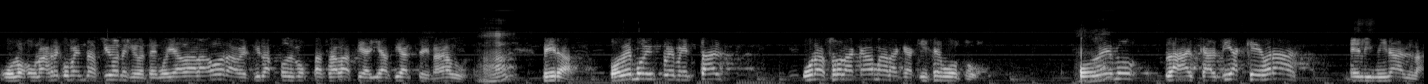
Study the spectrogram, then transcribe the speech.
uno- unas recomendaciones que te voy a dar ahora, a ver si las podemos pasar hacia allá, hacia el Senado. Ajá. Mira, podemos implementar una sola cámara que aquí se votó. Podemos las alcaldías quebradas, eliminarlas.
